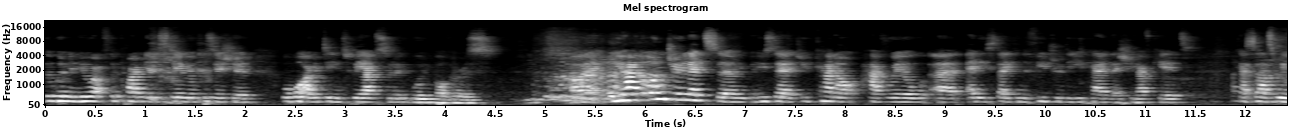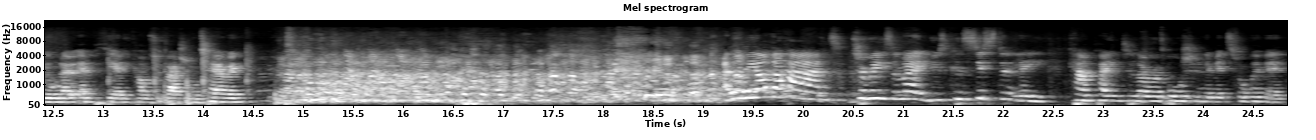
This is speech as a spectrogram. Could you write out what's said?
the women who were up for the prime ministerial position were what I would deem to be absolute womb botherers. Uh, you had Andrea Leadsom, who said you cannot have real uh, any stake in the future of the UK unless you have kids. Because as we all know, empathy only comes with vaginal tearing. and on the other hand, Theresa May, who's consistently campaigned to lower abortion limits for women.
